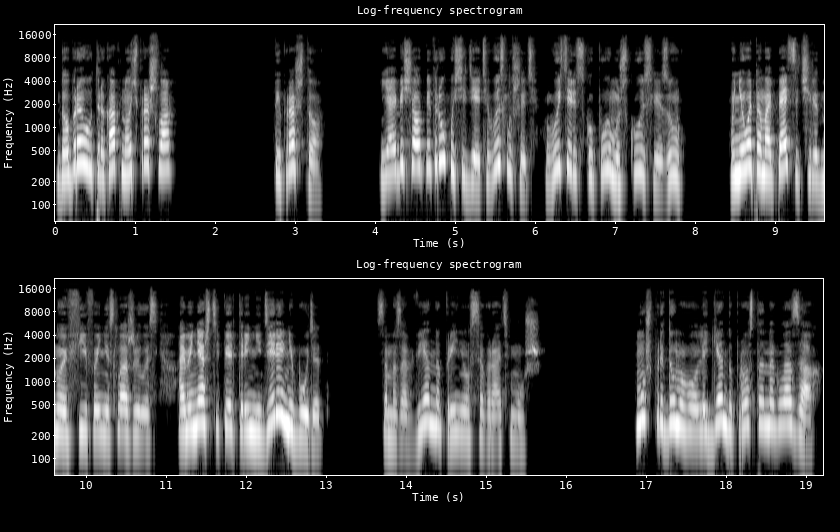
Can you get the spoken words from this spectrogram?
Доброе утро, как ночь прошла? Ты про что? Я обещал Петру посидеть, выслушать, вытереть скупую мужскую слезу. У него там опять с очередной фифой не сложилось, а меня ж теперь три недели не будет. Самозабвенно принялся врать муж. Муж придумывал легенду просто на глазах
